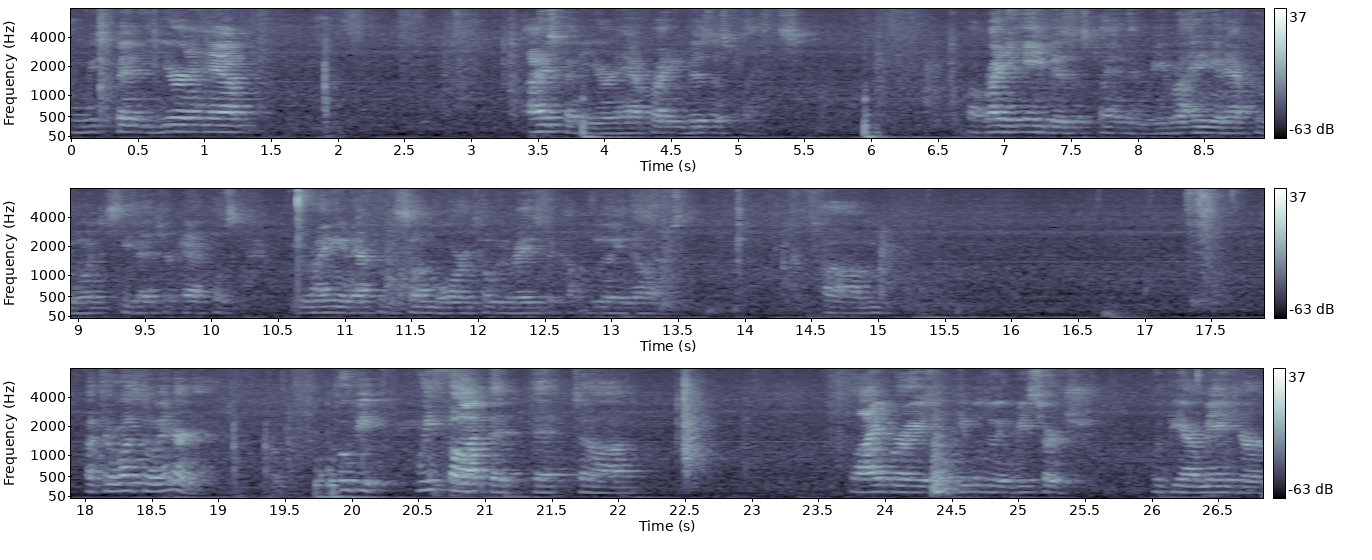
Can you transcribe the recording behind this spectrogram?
And we spent a year and a half, I spent a year and a half writing business plans. Well, writing a business plan, then rewriting it after we went to see venture capitalists, rewriting it after we saw more until we raised a couple million dollars. Um, But there was no internet. We thought that, that, uh, libraries and people doing research would be our major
